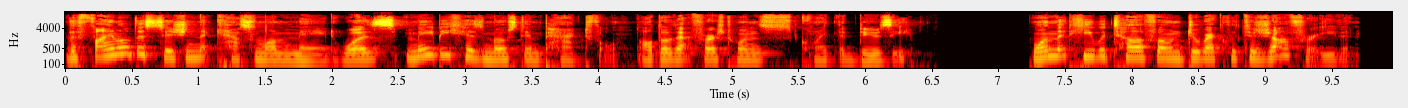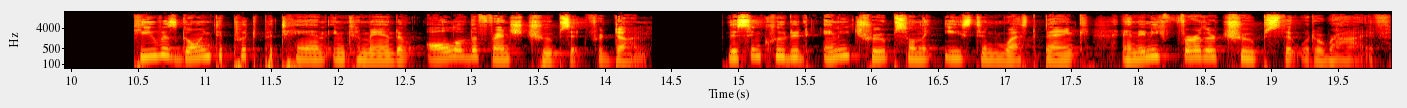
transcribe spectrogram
The final decision that Castelnau made was maybe his most impactful, although that first one's quite the doozy. One that he would telephone directly to Joffre, even. He was going to put Petain in command of all of the French troops at Verdun. This included any troops on the east and west bank and any further troops that would arrive.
